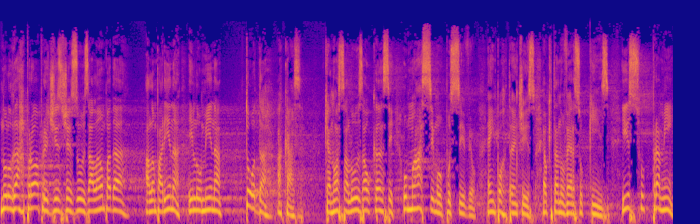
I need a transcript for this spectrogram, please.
No lugar próprio, diz Jesus, a lâmpada, a lamparina ilumina toda a casa que a nossa luz alcance o máximo possível. É importante isso. É o que está no verso 15. Isso, para mim,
